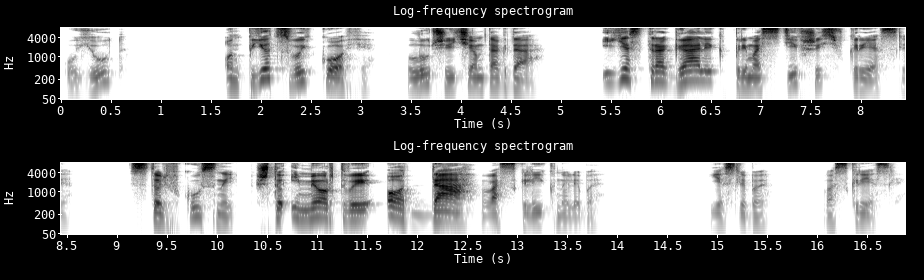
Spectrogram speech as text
уют. Он пьет свой кофе, лучший, чем тогда, и ест рогалик, примостившись в кресле. Столь вкусный, что и мертвые «О, да!» воскликнули бы, если бы воскресли.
